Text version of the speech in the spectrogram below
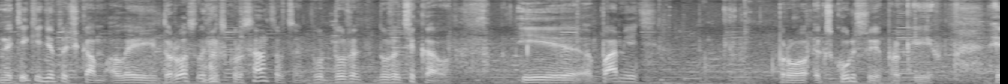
Не тільки діточкам, але й дорослим екскурсантам це дуже, дуже цікаво. І пам'ять про екскурсію про Київ. І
